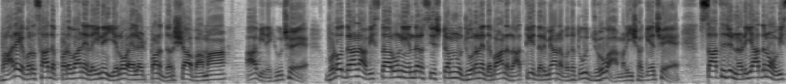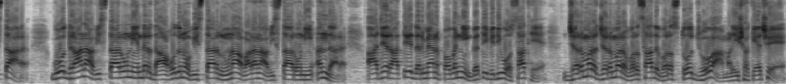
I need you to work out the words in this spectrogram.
ભારે વરસાદ પડવાને લઈને યલો એલર્ટ પણ દર્શાવવામાં આવી રહ્યું છે. વડોદરાના વિસ્તારોની અંદર સિસ્ટમનું જોરને દબાણ રાત્રિ દરમિયાન વધતું જોવા મળી શકે છે. સાથે જ નડિયાદનો વિસ્તાર, ગોધરાના વિસ્તારોની અંદર, દાહોદનો વિસ્તાર, લુણાવાડાના વિસ્તારોની અંદર આજે રાત્રિ દરમિયાન પવનની ગતિવિધિઓ સાથે ઝરમર ઝરમર વરસાદ વરસતો જોવા મળી શકે છે.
